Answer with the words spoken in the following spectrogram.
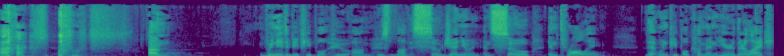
Um, we need to be people who, um, whose love is so genuine and so enthralling that when people come in here, they're like,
